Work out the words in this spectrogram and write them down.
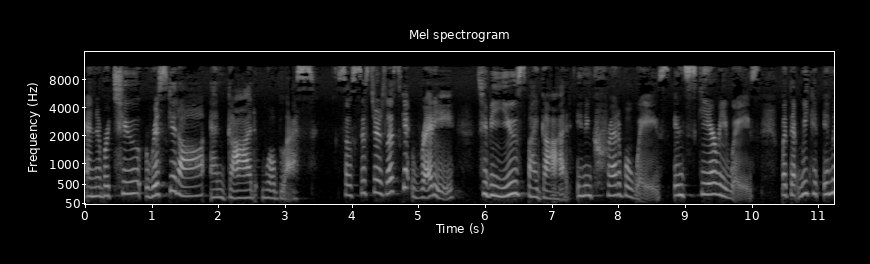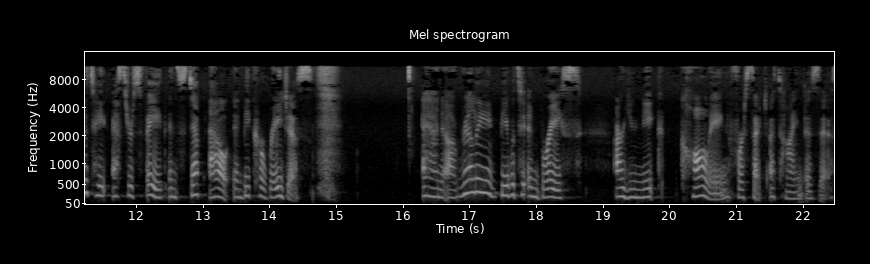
And number two, risk it all and God will bless. So sisters, let's get ready to be used by God in incredible ways, in scary ways, but that we could imitate Esther's faith and step out and be courageous and uh, really be able to embrace our unique calling for such a time as this.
